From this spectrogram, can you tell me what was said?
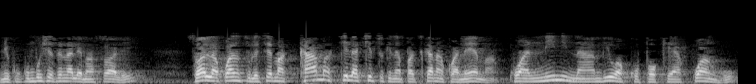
Nikukumbushe tena yale maswali. Swali la kwanza tulisema kama kila kitu kinapatikana kwa neema kwa nini naambiwa kupokea kwangu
